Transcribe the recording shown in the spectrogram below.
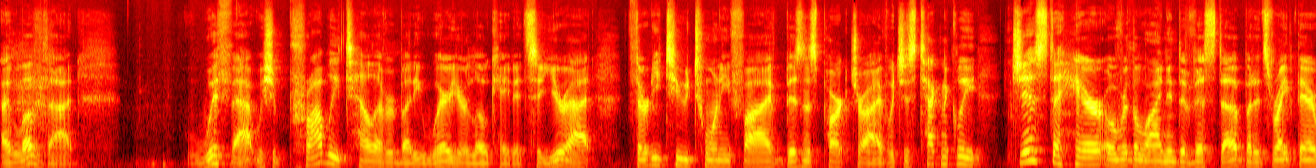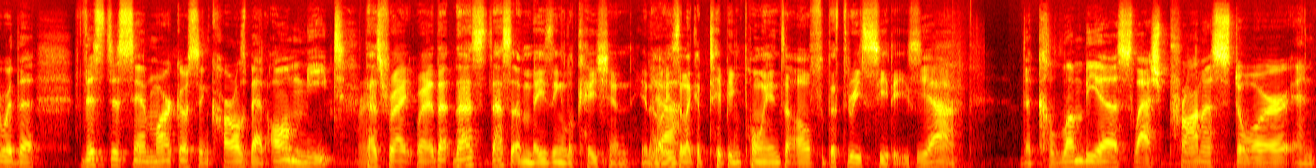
I love that. With that, we should probably tell everybody where you're located. So you're at 3225 Business Park Drive, which is technically just a hair over the line into Vista, but it's right there where the Vista, San Marcos, and Carlsbad all meet. That's right, right. That, that's that's an amazing location. You know, Yeah. it's like a tipping point of the three cities. Yeah. The Columbia slash Prana store and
